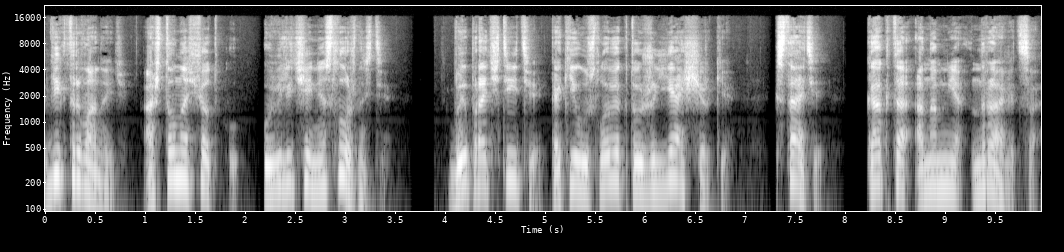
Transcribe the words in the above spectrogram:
Виктор Иванович, а что насчет увеличения сложности? Вы прочтите, какие условия к той же ящерке. Кстати, как-то она мне нравится,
